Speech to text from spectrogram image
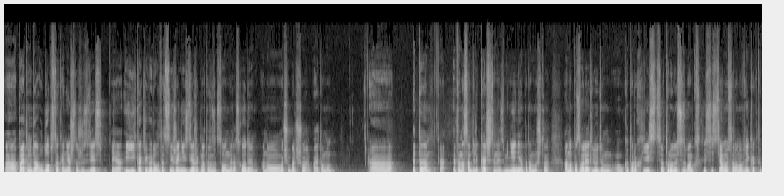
А, поэтому, да, удобство, конечно же, здесь. И, и, как я говорил, это снижение издержек на транзакционные расходы, оно очень большое. Поэтому а, это, а, это на самом деле качественное изменение, потому что оно позволяет людям, у которых есть трудности с банковской системой, все равно в ней как-то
